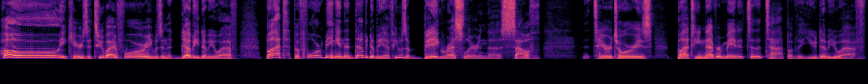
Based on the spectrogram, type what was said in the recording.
Ho! He carries a 2x4. He was in the WWF. But before being in the WWF, he was a big wrestler in the South, the territories, but he never made it to the top of the UWF.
